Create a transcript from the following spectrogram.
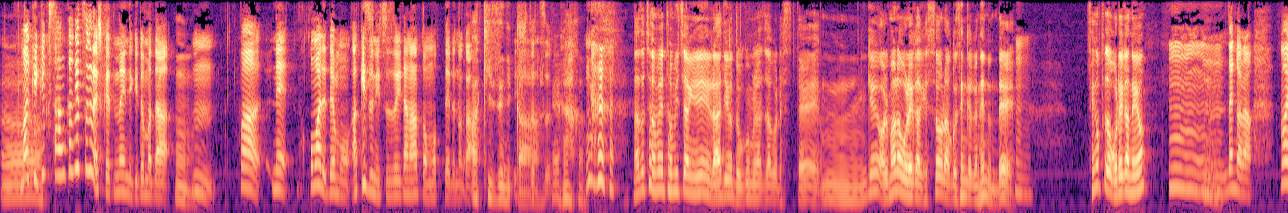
うんまあ、結局3ヶ月ぐらいしかやってないんだけど、まだ。うんまあ、ね、 ここまででも飽きずに続いたなと思ってるのが。 아키즈니까. 있었어. 나도 처음에 토미짱이 라디오 녹음을 하자고 그랬을 때, 음, 이게 얼마나 오래 가겠어? 라고 생각은 했는데, うん。 생각보다 오래 가네요? うんうんうん。だから、まあ、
